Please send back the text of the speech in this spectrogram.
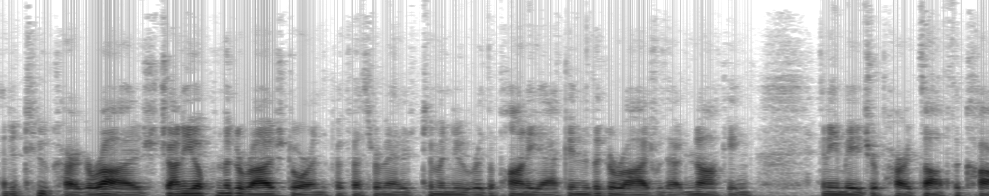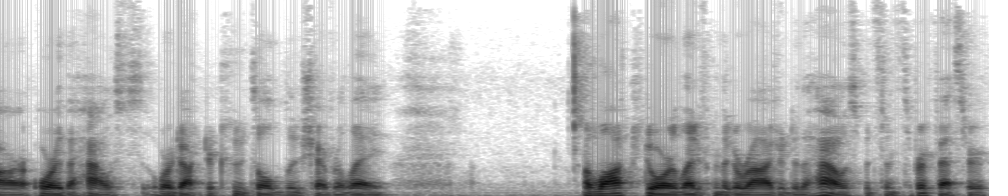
and a two-car garage. Johnny opened the garage door, and the professor managed to maneuver the Pontiac into the garage without knocking any major parts off the car or the house or Dr. Coote's old blue Chevrolet. A locked door led from the garage into the house, but since the professor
